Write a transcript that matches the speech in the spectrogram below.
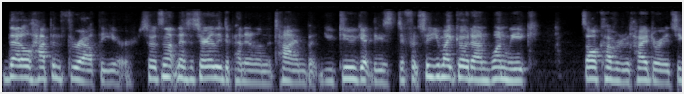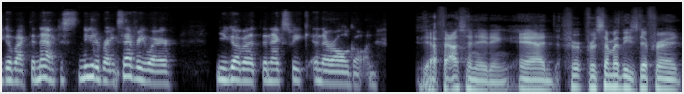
that'll happen throughout the year. So it's not necessarily dependent on the time, but you do get these different. So you might go down one week, it's all covered with hydroids. You go back the next, nudibranchs everywhere. You go back the next week, and they're all gone. Yeah, fascinating. And for, for some of these different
